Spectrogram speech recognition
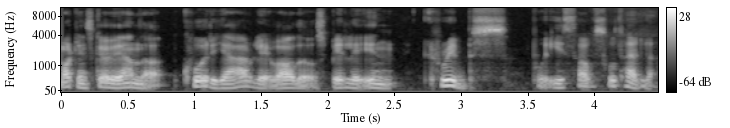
Martin Skau igjen, da. Hvor jævlig var det å spille inn Cribs på Ishavshotellet?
